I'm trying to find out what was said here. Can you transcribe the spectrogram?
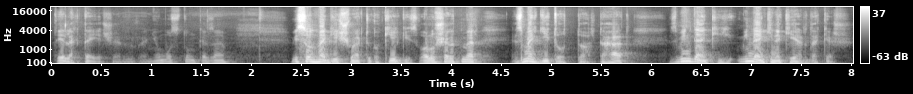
tényleg teljes erővel nyomoztunk ezen, Viszont megismertük a kirgiz valóságot, mert ez megnyitotta. Tehát ez mindenki, mindenkinek érdekes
